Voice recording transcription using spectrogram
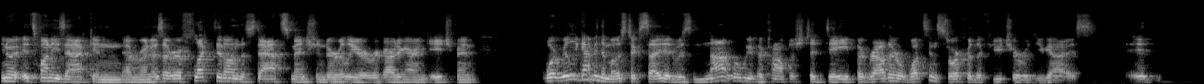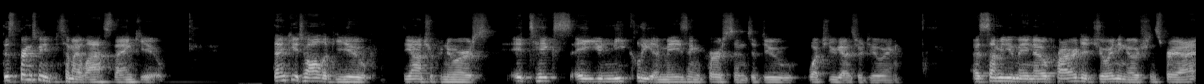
You know, it's funny, Zach and everyone, as I reflected on the stats mentioned earlier regarding our engagement, what really got me the most excited was not what we've accomplished to date, but rather what's in store for the future with you guys. It, this brings me to my last thank you. Thank you to all of you, the entrepreneurs. It takes a uniquely amazing person to do what you guys are doing. As some of you may know, prior to joining Ocean Spray, I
